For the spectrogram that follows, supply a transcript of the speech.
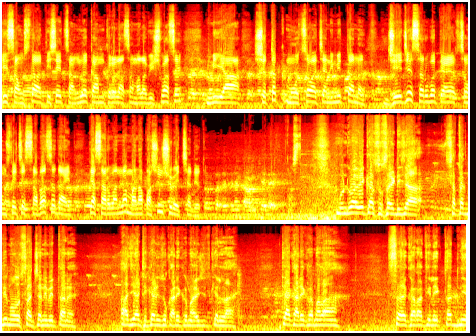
ही संस्था अतिशय चांगलं काम करेल असा मला विश्वास आहे. मी या शतक महोत्सवाच्या निमित्तानं जे जे सर्व त्या संस्थेचे सभासद आहेत त्या सर्वांना मनापासून शुभेच्छा देतो. मुंडवा विकास सोसायटीच्या शताब्दी महोत्सवाच्या निमित्तानं आज या ठिकाणी जो कार्यक्रम आयोजित केलेला आहे त्या कार्यक्रमाला सहकारातील एक तज्ज्ञ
